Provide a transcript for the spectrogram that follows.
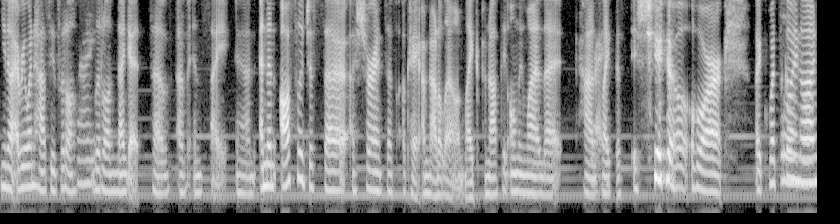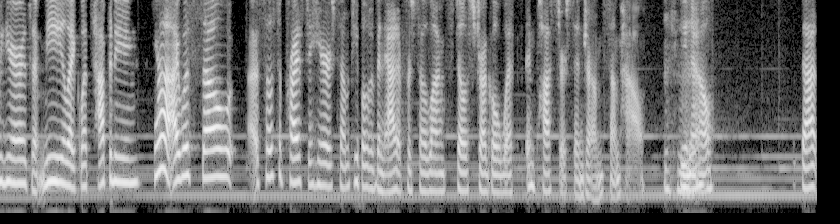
you know, everyone has these little Right. little nuggets of of insight, and and then also just the assurance of, okay, I'm not alone. Like, I'm not the only one that has Right. like this issue, or like, what's going Mhm. on here? Is it me? Like, what's happening? Yeah, I was so uh, so surprised to hear some people who've been at it for so long still struggle with imposter syndrome somehow. You Mhm. know, that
